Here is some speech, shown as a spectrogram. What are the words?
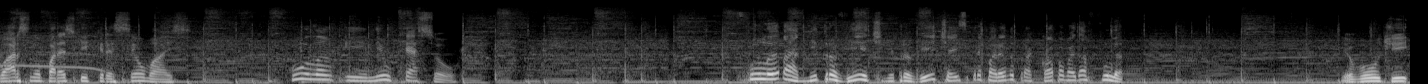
o Arsenal parece que cresceu mais. Fulham e Newcastle. Fulham, ah, Mitrovic, Mitrovic aí se preparando para a Copa vai dar Fulham. Eu vou de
